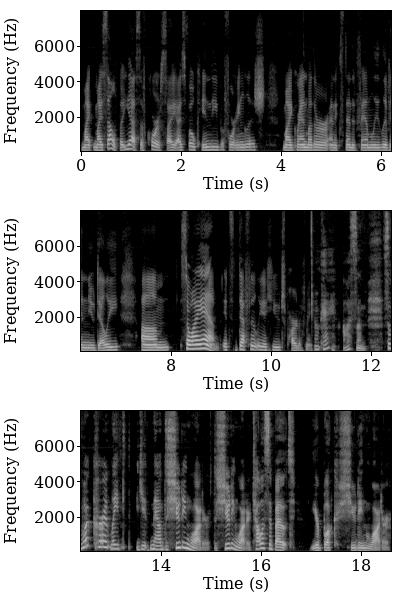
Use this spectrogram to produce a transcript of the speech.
my myself. But yes, of course, I I spoke Hindi before English. My grandmother and extended family live in New Delhi. Um, so I am. It's definitely a huge part of me. Okay, awesome. So what currently you, now the shooting water, the shooting water. Tell us about your book Shooting Water.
